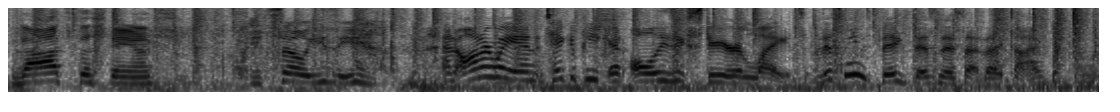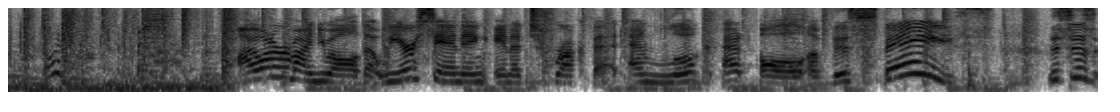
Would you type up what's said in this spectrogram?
That's the stance. It's so easy. And on our way in, take a peek at all these exterior lights. This means big business at nighttime. I want to remind you all that we are standing in a truck bed and look at all of this space. This is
